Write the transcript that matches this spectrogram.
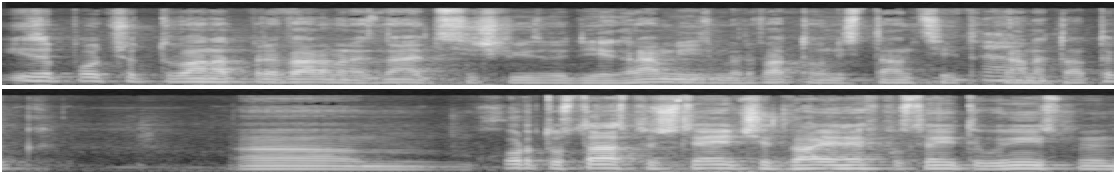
И започва това надпреварване, знаете всички видове диаграми, измервателни станции и така да. нататък хората остават впечатление, че едва ли не в последните години сме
